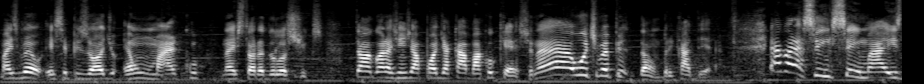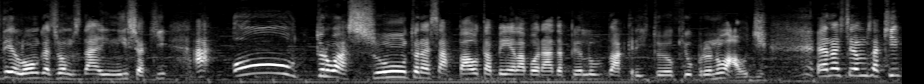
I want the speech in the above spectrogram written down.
mas meu, esse episódio é um marco na história do Los Chicos. Então agora a gente já pode acabar com o cast, né? O último episódio. Não, brincadeira. Agora sim, sem mais delongas, vamos dar início aqui a outro assunto nessa pauta bem elaborada pelo, acredito eu, que o Bruno Aldi. É, nós temos aqui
